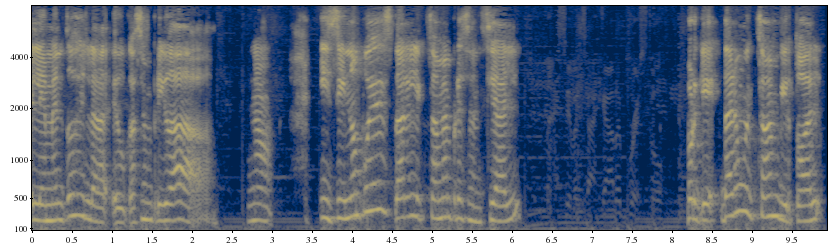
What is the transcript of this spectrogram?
elementos de la educación privada. No. Y si no puedes dar el examen presencial, porque dar un examen virtual,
